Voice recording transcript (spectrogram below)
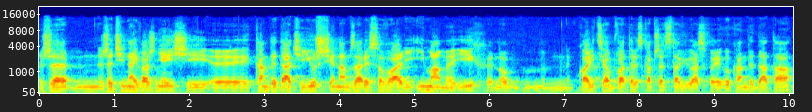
że, mm, że ci najważniejsi y, kandydaci już się nam zarysowali i mamy ich. No, mm, Koalicja Obywatelska przedstawiła swojego kandydata,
